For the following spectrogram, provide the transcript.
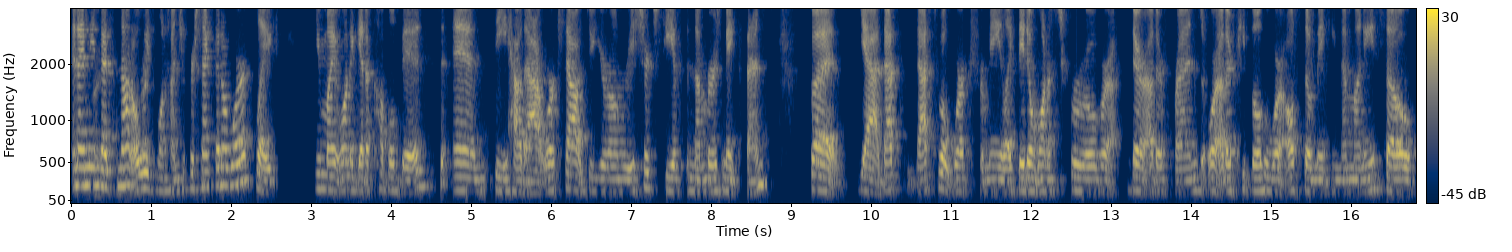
And I mean, that's not always 100% going to work. Like you might want to get a couple bids and see how that works out do your own research see if the numbers make sense but yeah that's that's what worked for me like they don't want to screw over their other friends or other people who were also making them money so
